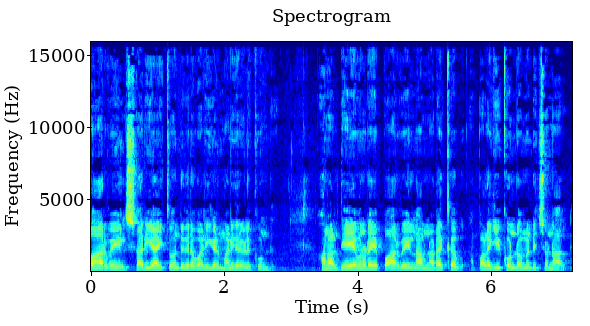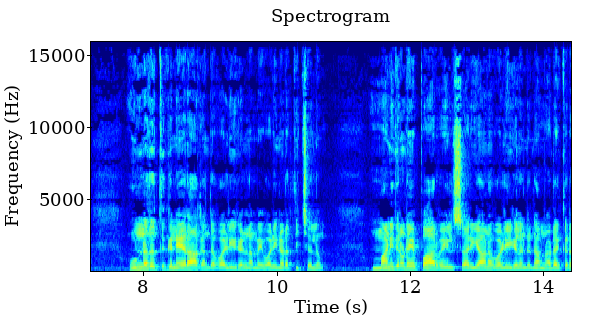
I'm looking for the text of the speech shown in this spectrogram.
பார்வையில் சரியாய் தோன்றுகிற வழிகள் மனிதர்களுக்கு உண்டு. ஆனால் தேவனுடைய பார்வையில் நாம் நடக்க பழகி கொண்டோம் என்று சொன்னால் உன்னதத்துக்கு நேராக அந்த வழிகள் நம்மை வழிநடத்தி செல்லும். மனிதனுடைய பார்வையில் சரியான வழிகள் என்று நாம் நடக்கிற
